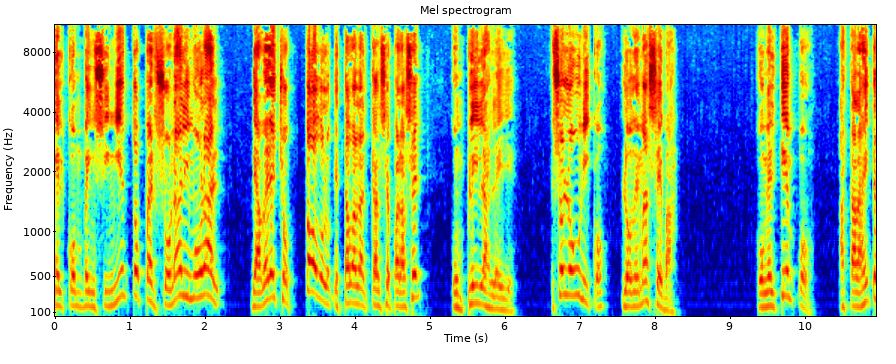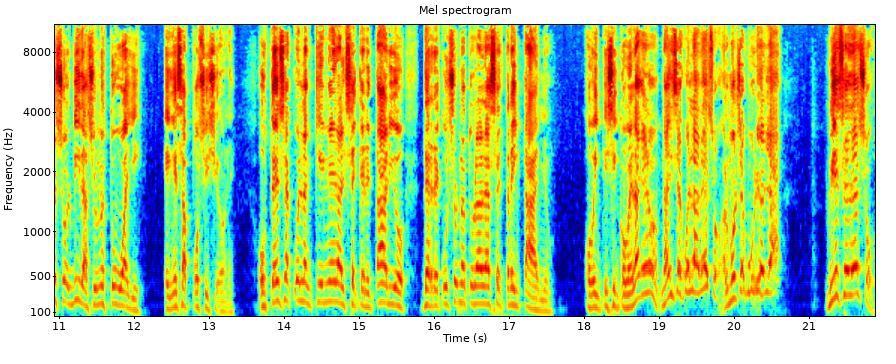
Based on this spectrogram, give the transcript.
el convencimiento personal y moral de haber hecho todo lo que estaba al alcance para hacer, cumplir las leyes. Eso es lo único, lo demás se va. Con el tiempo, hasta la gente se olvida si uno estuvo allí, en esas posiciones. ¿Ustedes se acuerdan quién era el secretario de Recursos Naturales hace 30 años? O 25, ¿verdad que no? Nadie se acuerda de eso. Almor se murió ya. Olvídese de eso.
